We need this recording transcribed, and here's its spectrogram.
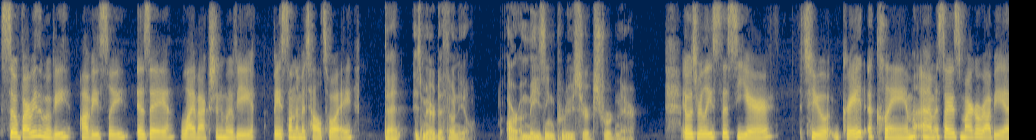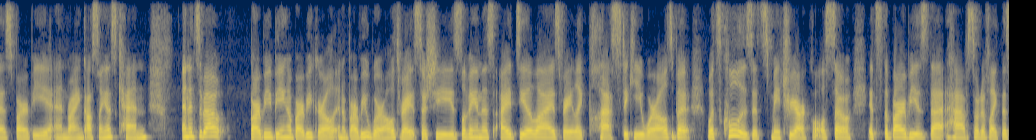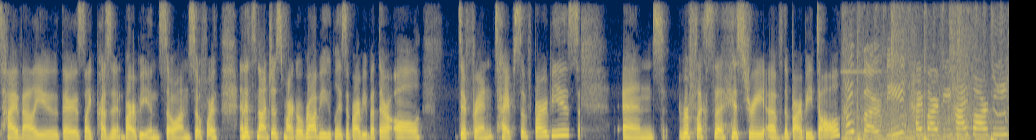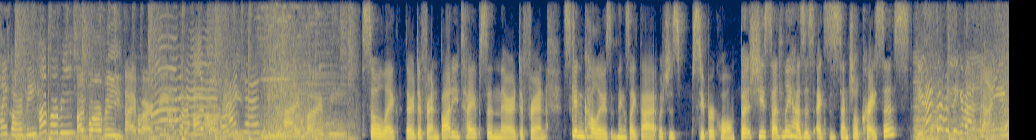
So, Barbie the movie, obviously, is a live action movie based on the Mattel toy. That is Meredith O'Neill, our amazing producer extraordinaire. It was released this year to great acclaim. Um, it stars Margot Robbie as Barbie and Ryan Gosling as Ken. And it's about Barbie being a Barbie girl in a Barbie world, right? So she's living in this idealized, very like plasticky world. But what's cool is it's matriarchal. So it's the Barbies that have sort of like this high value. There's like President Barbie and so on and so forth. And it's not just Margot Robbie who plays a Barbie, but they're all different types of Barbies and reflects the history of the Barbie doll. Hi, Barbie. Hi, Barbie. Hi, Barbie. Hi, Barbie. Hi, Barbie. Hi, Barbie. Hi, Barbie. Hi, Barbie. Hi, Barbie. Hi, Ken. Hi, Barbie. So, like, there are different body types and there are different skin colors and things like that, which is super cool. But she suddenly has this existential crisis. Do you guys ever think about dying?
